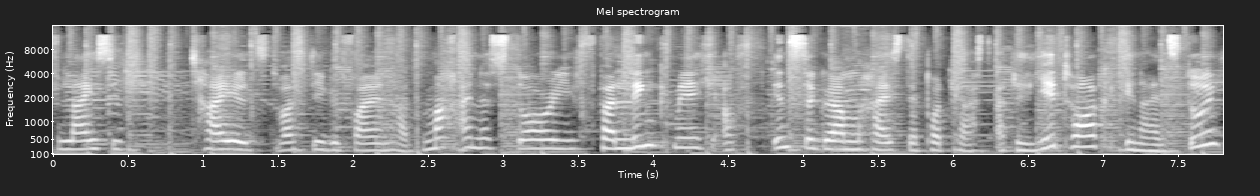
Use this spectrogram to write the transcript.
fleißig teilst, was dir gefallen hat. Mach eine Story, verlink mich. Auf Instagram heißt der Podcast Atelier Talk in eins durch.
